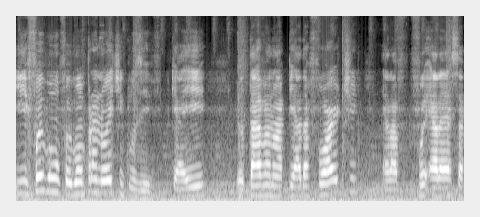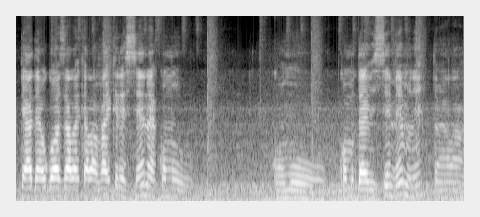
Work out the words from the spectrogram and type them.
E foi bom, foi bom pra noite, inclusive. Porque aí eu tava numa piada forte. Ela foi. Ela, essa piada eu gosto dela que ela vai crescendo, é como. Como. Como deve ser mesmo, né? Então ela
